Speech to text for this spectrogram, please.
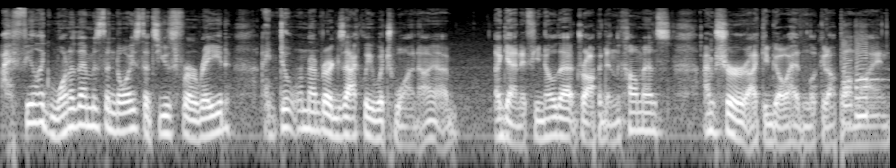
I feel like one of them is the noise that's used for a raid. I don't remember exactly which one. I, uh, again, if you know that, drop it in the comments. I'm sure I could go ahead and look it up online.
